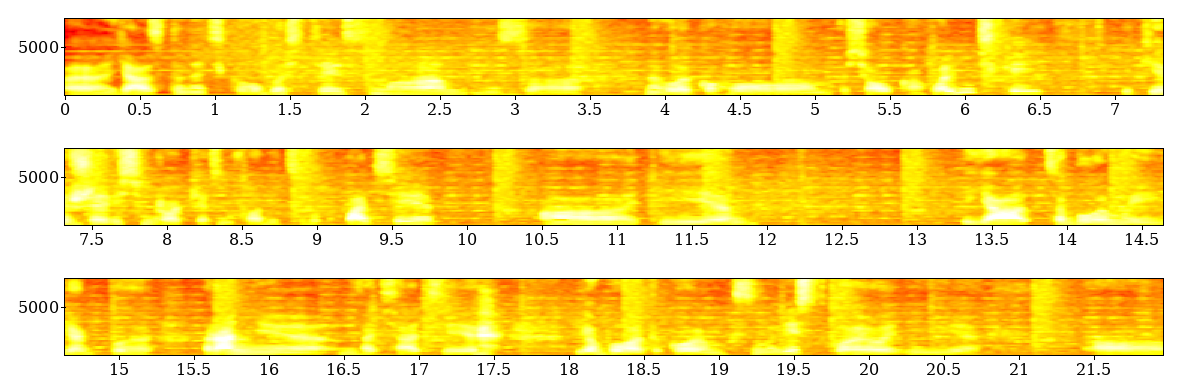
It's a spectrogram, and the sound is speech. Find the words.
Е, Я з Донецької області сама з невеликого посілка Гольмівський, який вже 8 років знаходиться в окупації. А, І я, це були мої якби ранні 20-ті. Я була такою максималісткою і а,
